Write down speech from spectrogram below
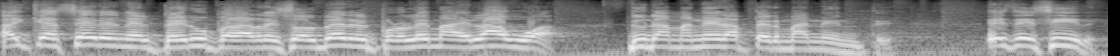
hay que hacer en el Perú para resolver el problema del agua de una manera permanente? Es decir,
